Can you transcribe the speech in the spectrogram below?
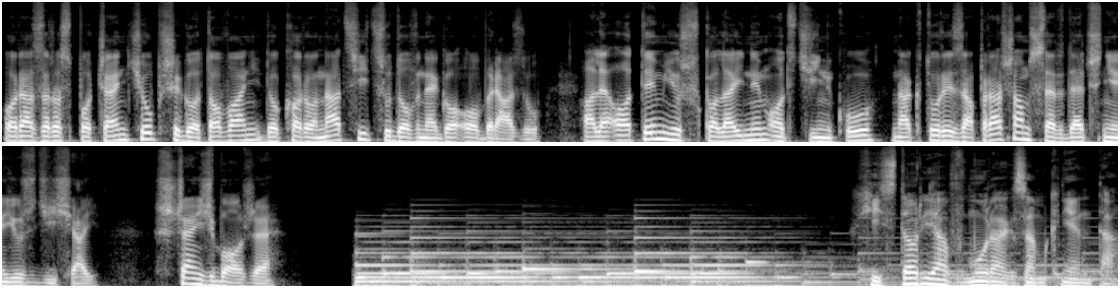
oraz rozpoczęciu przygotowań do koronacji cudownego obrazu. Ale o tym już w kolejnym odcinku, na który zapraszam serdecznie już dzisiaj. Szczęść Boże! Historia w murach zamknięta.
